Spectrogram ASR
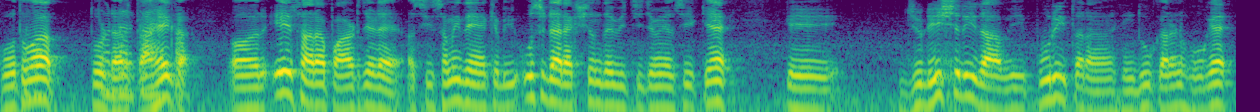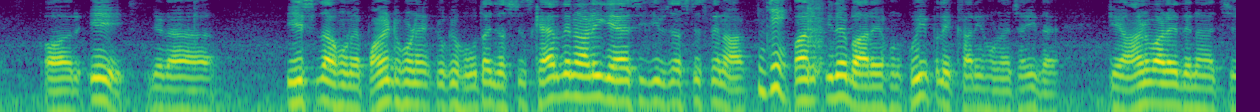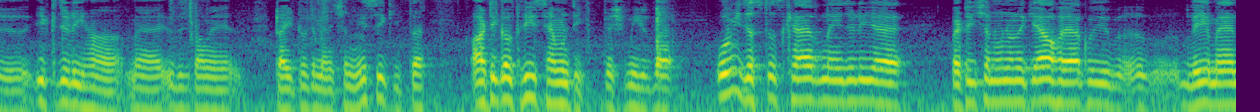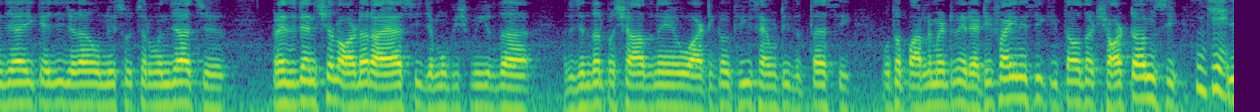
ਕੋਤਵਾਲ ਤੋਂ ਡਰ ਡਰ ਕਾਹੇ ਕਾਹੇ ਕਾ ਔਰ ਇਹ ਸਾਰਾ ਪਾਰਟ ਜਿਹੜਾ ਅਸੀਂ ਸਮਝਦੇ ਹਾਂ ਕਿ ਵੀ ਉਸ ਡਾਇਰੈਕਸ਼ਨ ਦੇ ਵਿੱਚ ਜਿਵੇਂ ਅਸੀਂ ਕਿਹਾ ਕਿ ਜੁਡੀਸ਼ਰੀ ਦਾ ਵੀ ਪੂਰੀ ਤਰ੍ਹਾਂ ਹਿੰਦੂਕਰਨ ਹੋ ਗਿਆ। ਔਰ ਇਹ ਜਿਹੜਾ ਇਸ ਦਾ ਹੁਣ ਪੁਆਇੰਟ ਹੋਣਾ ਕਿਉਂਕਿ ਹੋ ਤਾਂ ਜਸਟਿਸ ਖੈਰ ਦੇ ਨਾਲ ਹੀ ਗਿਆ ਸੀ ਚੀਫ ਜਸਟਿਸ ਦੇ ਨਾਲ। ਪਰ ਇਹਦੇ ਬਾਰੇ ਹੁਣ ਕੋਈ ਭੁਲੇਖਾ ਨਹੀਂ ਹੋਣਾ ਚਾਹੀਦਾ ਕਿ ਆਉਣ ਵਾਲੇ ਦਿਨਾਂ 'ਚ ਇੱਕ ਜਿਹੜੀ ਹਾਂ ਮੈਂ ਇਹਦੇ 'ਚ ਭਾਵੇਂ ਟਾਈਟਲ 'ਚ ਮੈਂਸ਼ਨ ਨਹੀਂ ਸੀ ਕੀਤਾ ਆਰਟੀਕਲ 370 ਕਸ਼ਮੀਰ ਦਾ ਉਹ ਵੀ ਜਸਟਿਸ ਖੈਰ ਨੇ ਜਿਹੜੀ ਹੈ ਪੈਟੀਸ਼ਨ ਉਹਨਾਂ ਨੇ ਕਿਹਾ ਹੋਇਆ ਕੋਈ ਲੇਮੈਨ ਜਿਹਾ ਹੀ ਕਿ ਜੀ ਜਿਹੜਾ 1954 'ਚ ਪ੍ਰੈਜ਼ੀਡੈਂਸ਼ੀਅਲ ਆਰਡਰ ਆਇਆ ਸੀ ਜੰਮੂ ਕਸ਼ਮੀਰ ਦਾ ਰਜਿੰਦਰ ਪ੍ਰਸਾਦ ਨੇ ਉਹ ਆਰਟੀਕਲ 370 ਦਿੱਤਾ ਸੀ। ਉਹ ਤਾਂ ਪਾਰਲੀਮੈਂਟ ਨੇ ਰੈਟੀਫਾਈ ਨਹੀਂ ਸੀ ਕੀਤਾ ਉਹ ਤਾਂ ਸ਼ਾਰਟ ਟਰਮ ਸੀ।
